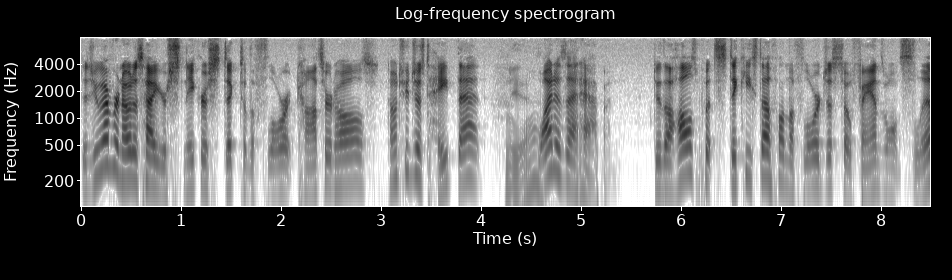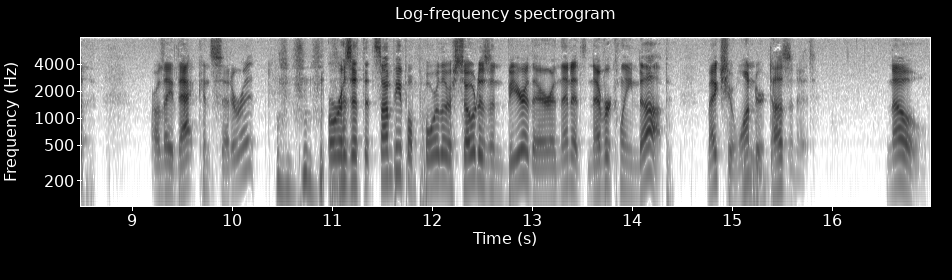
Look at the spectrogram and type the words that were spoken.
Did you ever notice how your sneakers stick to the floor at concert halls? Don't you just hate that? Yeah. Why does that happen? Do the halls put sticky stuff on the floor just so fans won't slip? Are they that considerate? or is it that some people pour their sodas and beer there and then it's never cleaned up? Makes you wonder, Mm. doesn't it? No.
